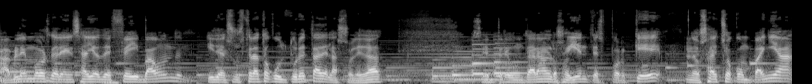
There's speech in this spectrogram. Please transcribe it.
Hablemos del ensayo de Faye Bound y del sustrato cultureta de la soledad. Se preguntarán los oyentes por qué nos ha hecho compañía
